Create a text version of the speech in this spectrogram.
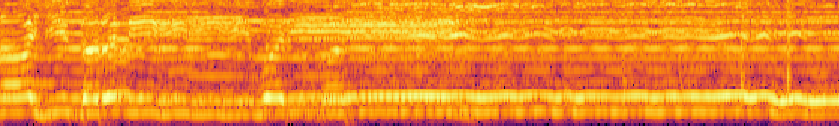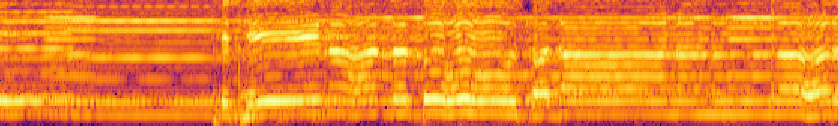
नाही धरणी वरी। तेथे नांदतो सदानंद हर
